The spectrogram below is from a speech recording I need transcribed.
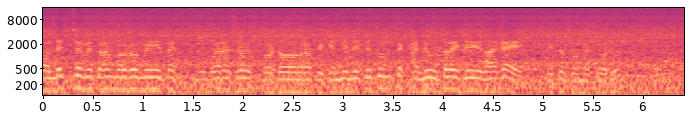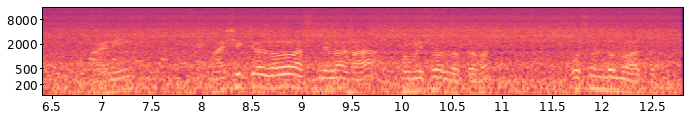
कॉलेजच्या मित्रांबरोबर मी इथं बऱ्याच वेळेस फोटोग्राफी केलेली तिथून ते खाली उतरायची जागा आहे इथं सोमेश्वरून आणि नाशिकच्या जवळ असलेला हा सोमेश्वर धबधबा ओसंडून वाहतो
